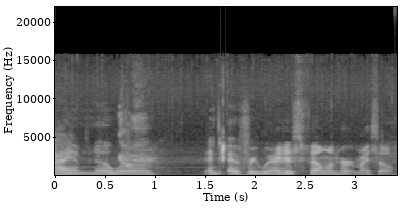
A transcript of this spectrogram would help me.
I am nowhere and everywhere. I just fell and hurt myself.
